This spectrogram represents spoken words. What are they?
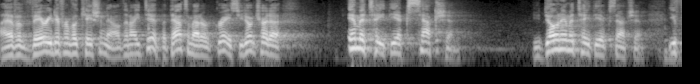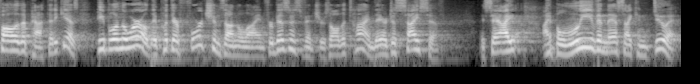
I have a very different vocation now than I did, but that's a matter of grace. You don't try to imitate the exception. You don't imitate the exception you follow the path that he gives. People in the world, they put their fortunes on the line for business ventures all the time. They are decisive. They say, I, I believe in this, I can do it.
